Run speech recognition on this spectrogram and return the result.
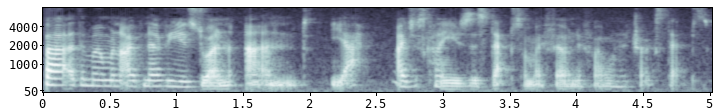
But at the moment I've never used one and yeah, I just kind of use the steps on my phone if I want to track steps.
